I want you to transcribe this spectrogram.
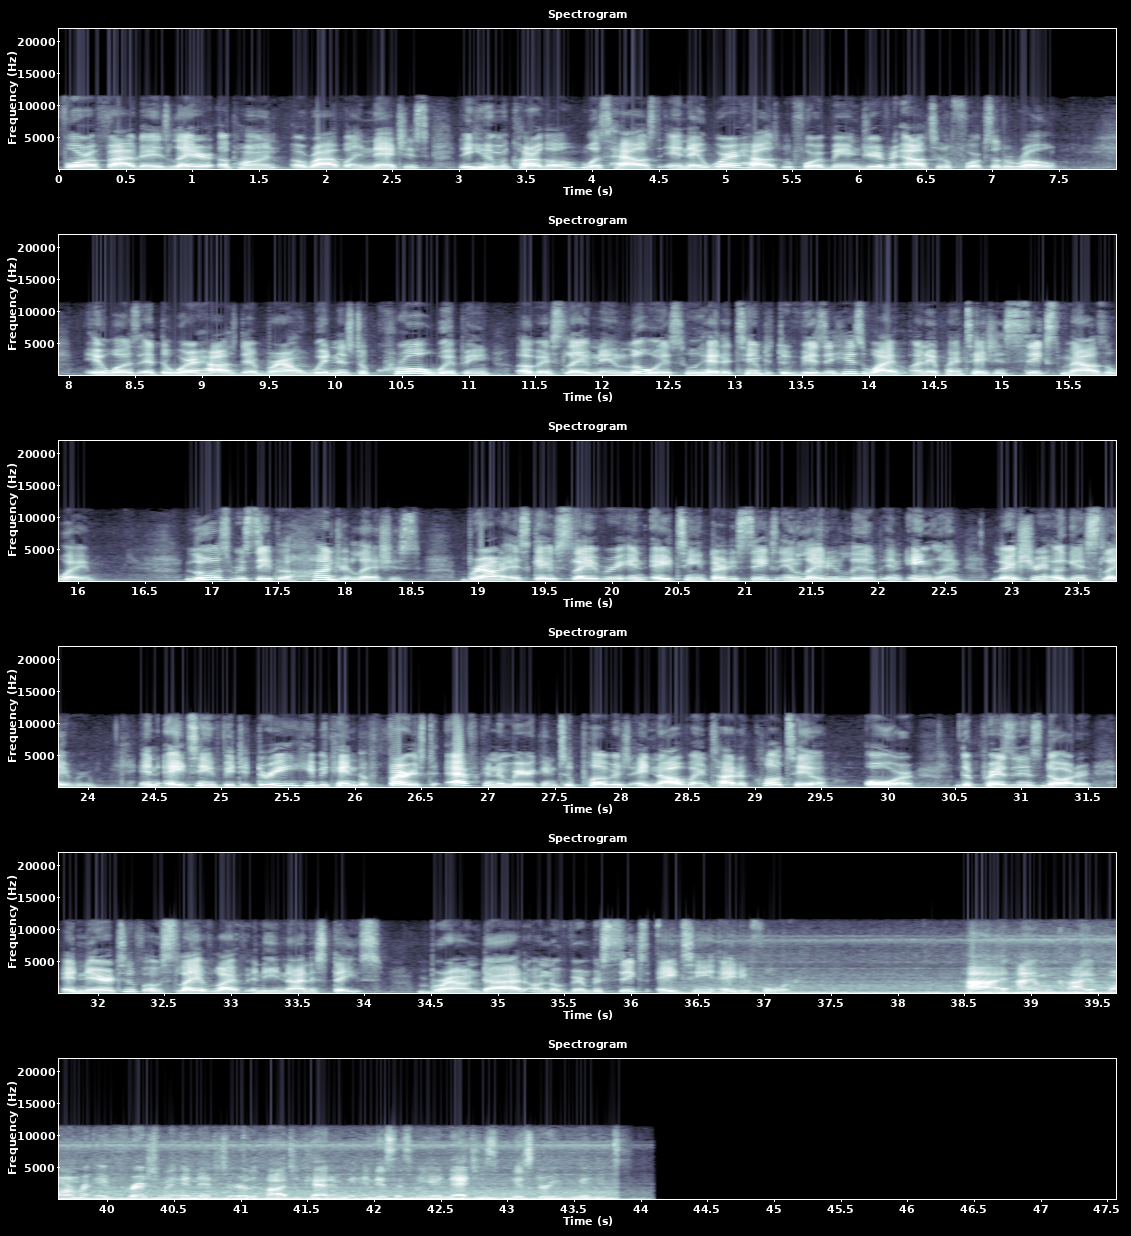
Four or five days later, upon arrival in Natchez, the human cargo was housed in a warehouse before being driven out to the forks of the road. It was at the warehouse that Brown witnessed the cruel whipping of a slave named Lewis who had attempted to visit his wife on a plantation six miles away. Lewis received a hundred lashes. Brown escaped slavery in 1836 and later lived in England, lecturing against slavery. In 1853, he became the first African American to publish a novel entitled Clotel, or The President's Daughter, a narrative of slave life in the United States. Brown died on November 6, 1884. Hi, I am Micaiah Farmer, a freshman at Natchez Early College Academy, and this has been your Natchez History Minute.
